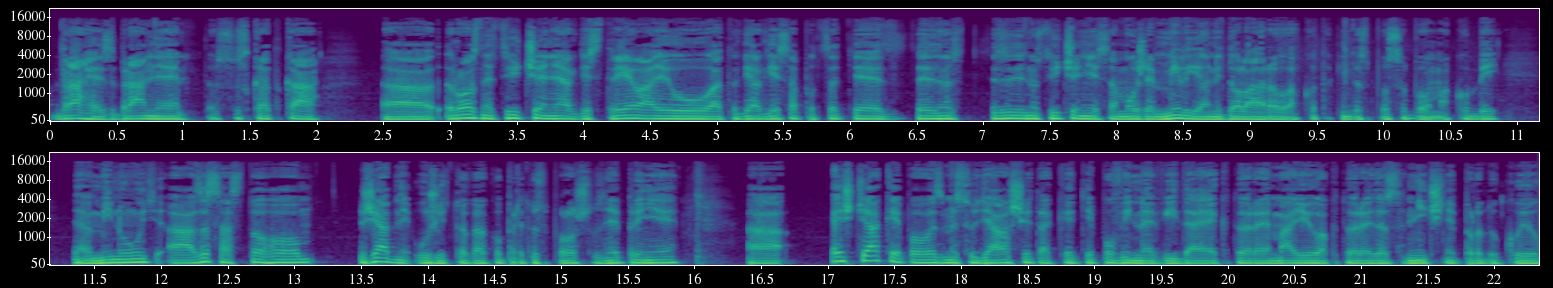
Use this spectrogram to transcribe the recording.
drahé zbranie, to sú skratka uh, rôzne cvičenia, kde strieľajú a tak ďalej, kde sa v podstate cez jedno cvičenie sa môže milióny dolárov ako takýmto spôsobom akoby uh, minúť a zasa z toho žiadny užitok ako pre tú spoločnosť neprinie. A ešte aké povedzme sú ďalšie také tie povinné výdaje, ktoré majú a ktoré zase nič neprodukujú?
